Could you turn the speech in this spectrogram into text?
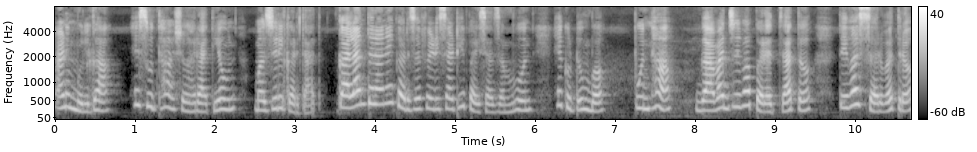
आणि मुलगा हे सुद्धा शहरात येऊन मजुरी करतात. कालांतराने कर्जफेडीसाठी पैसा जमवून हे कुटुंब पुन्हा गावात जेव्हा परत जातं तेव्हा सर्वत्र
